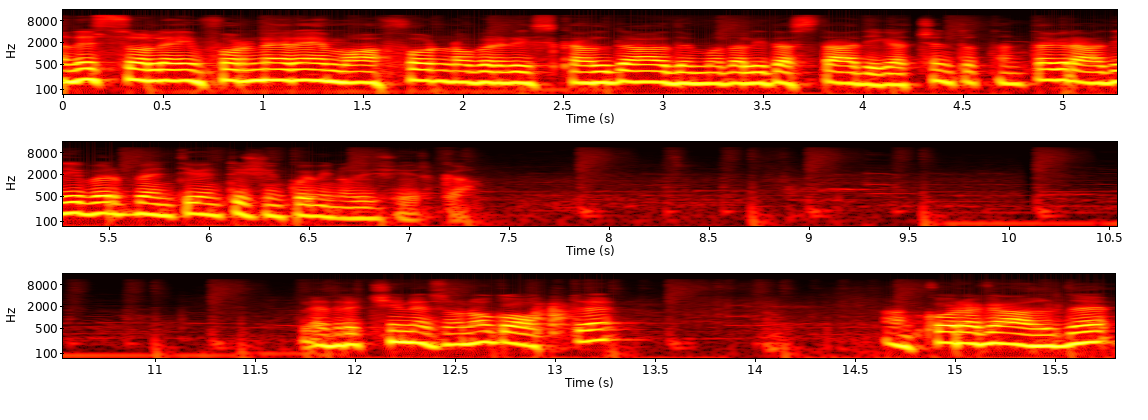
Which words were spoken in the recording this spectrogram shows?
Adesso le inforneremo a forno preriscaldato in modalità statica a 180 gradi per 20-25 minuti circa. Le treccine sono cotte ancora calde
